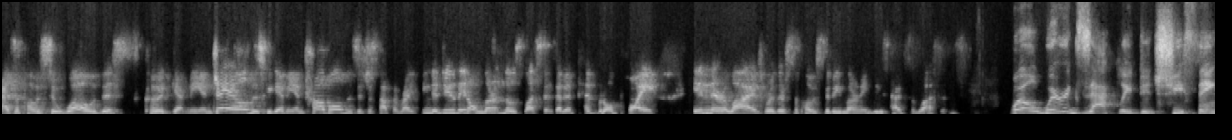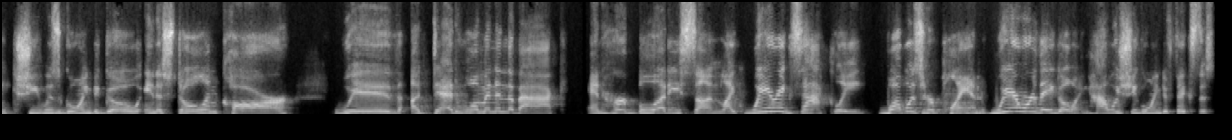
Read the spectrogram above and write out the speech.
as opposed to, whoa, this could get me in jail. This could get me in trouble. This is just not the right thing to do. They don't learn those lessons at a pivotal point in their lives where they're supposed to be learning these types of lessons. Well, where exactly did she think she was going to go in a stolen car with a dead woman in the back and her bloody son. Like, where exactly? What was her plan? Where were they going? How was she going to fix this?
